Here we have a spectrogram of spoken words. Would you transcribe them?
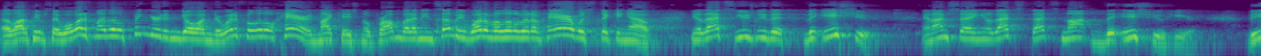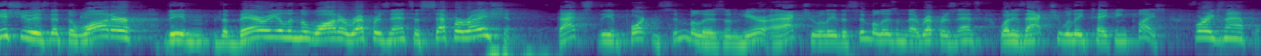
a lot of people say, well, what if my little finger didn't go under? What if a little hair? In my case, no problem. But I mean, some people, what if a little bit of hair was sticking out? You know, that's usually the, the issue. And I'm saying, you know, that's, that's not the issue here. The issue is that the water, the, the burial in the water represents a separation. That's the important symbolism here, actually the symbolism that represents what is actually taking place. For example,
